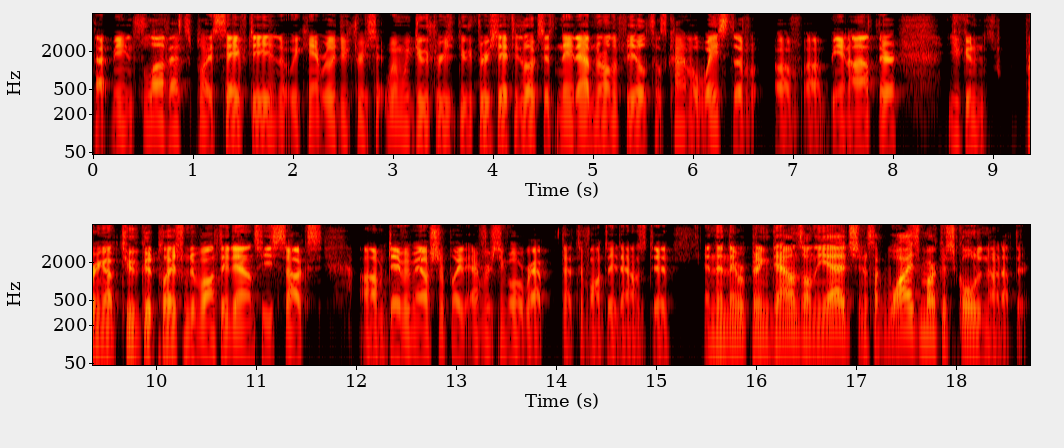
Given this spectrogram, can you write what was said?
That means Love has to play safety, and that we can't really do three. When we do three do three safety looks, it's Nate Ebner on the field, so it's kind of a waste of of uh, being out there. You can bring up two good plays from Devante Downs. He sucks. Um, David Mayo should have played every single rep that Devante Downs did. And then they were putting Downs on the edge, and it's like, why is Marcus Golden not out there?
